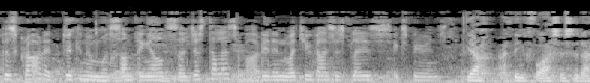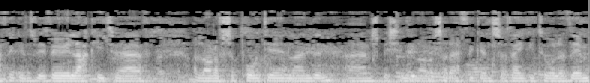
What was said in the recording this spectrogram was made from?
this crowd at Twickenham was something else. So just tell us about it and what you guys players experienced. Yeah, I think for us as South Africans, we're very lucky to have a lot of support here in London, um, especially a lot of South Africans. So thank you to all of them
